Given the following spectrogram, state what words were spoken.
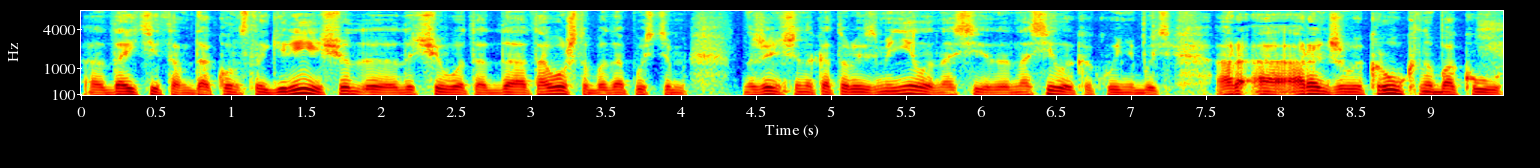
э, дойти там до концлагерей, еще до, до чего-то, до того, чтобы, допустим, женщина, которая изменила, носила, носила какой-нибудь оранжевый круг на боку, браку,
